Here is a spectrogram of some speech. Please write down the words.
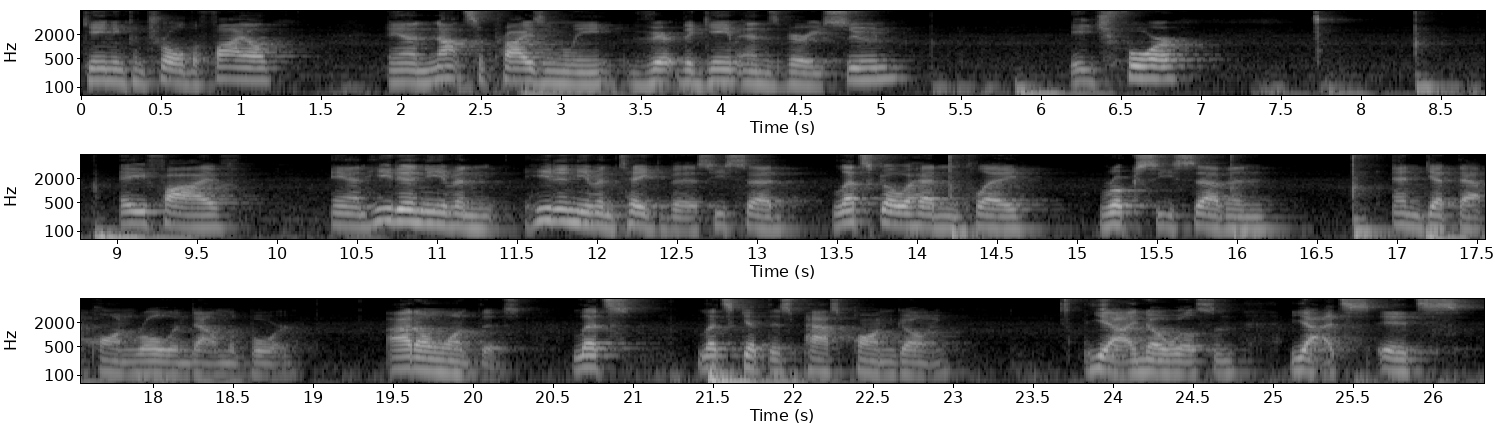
gaining control of the file. And not surprisingly, the game ends very soon. h4, a5, and he didn't even he didn't even take this. He said, "Let's go ahead and play rook c7 and get that pawn rolling down the board. I don't want this. Let's let's get this pass pawn going. Yeah, I know Wilson. Yeah, it's it's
